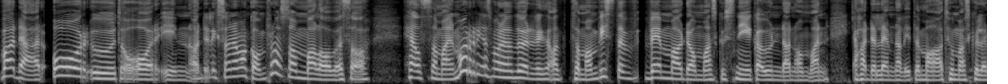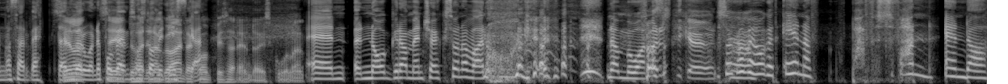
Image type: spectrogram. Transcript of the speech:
var där år ut och år in. Och det liksom, när man kom från sommarlovet så hälsade man morgon, morgon då är det liksom, att man visste vem av dem man skulle snika undan om man hade lämnat lite mat, hur man skulle lämna servetten Säg- beroende på säg vem att du som hade står vid några andra disken. kompisar ändå i skolan. En, några, men köksorna var nog number one. Först i kön! så kommer jag ihåg att ena bara försvann en dag.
